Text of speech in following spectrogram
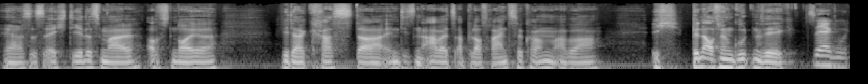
Ja, es ist echt jedes Mal aufs Neue wieder krass, da in diesen Arbeitsablauf reinzukommen, aber ich bin auf einem guten Weg. Sehr gut.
